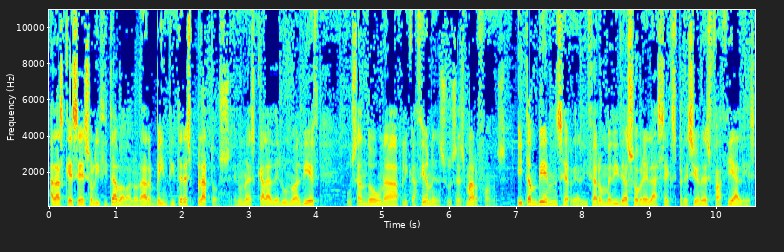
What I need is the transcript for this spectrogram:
a las que se solicitaba valorar 23 platos en una escala del 1 al 10 usando una aplicación en sus smartphones. Y también se realizaron medidas sobre las expresiones faciales,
